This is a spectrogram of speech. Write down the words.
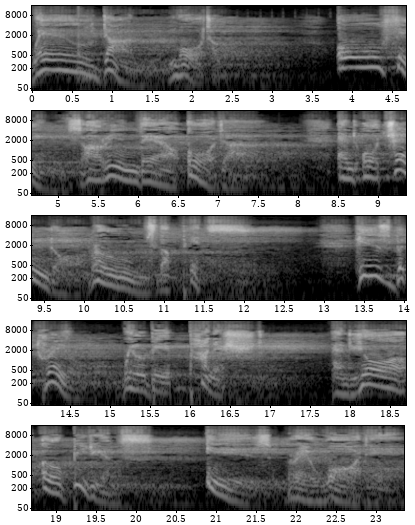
Well done, mortal. All things are in their order, and Orchendor roams the pits. His betrayal will be punished, and your obedience is rewarded.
